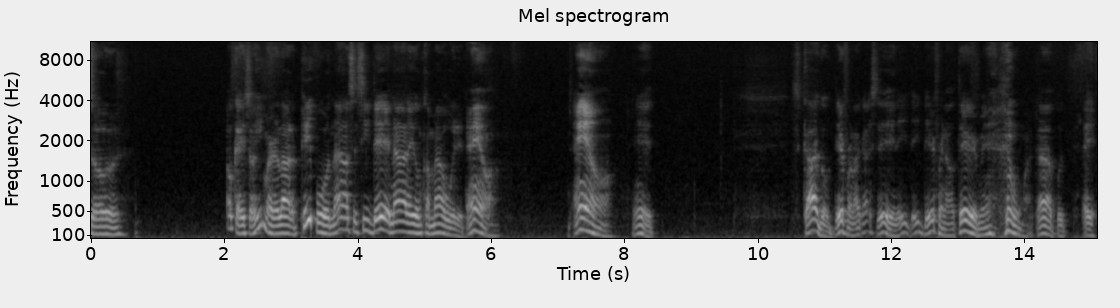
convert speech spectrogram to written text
So okay, so he murdered a lot of people. Now since he dead, now they gonna come out with it. Damn, damn, yeah. Chicago different, like I said, they they different out there, man. oh my god, but hey,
